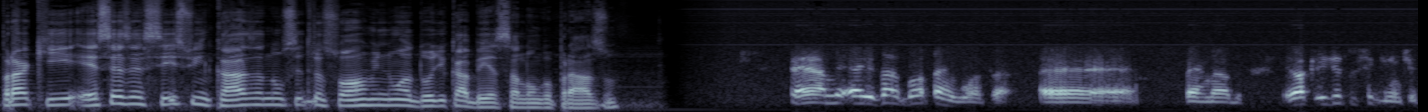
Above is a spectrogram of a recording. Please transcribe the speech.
para que esse exercício em casa não se transforme numa dor de cabeça a longo prazo? É, é, é boa pergunta, é, Fernando. Eu acredito o seguinte:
